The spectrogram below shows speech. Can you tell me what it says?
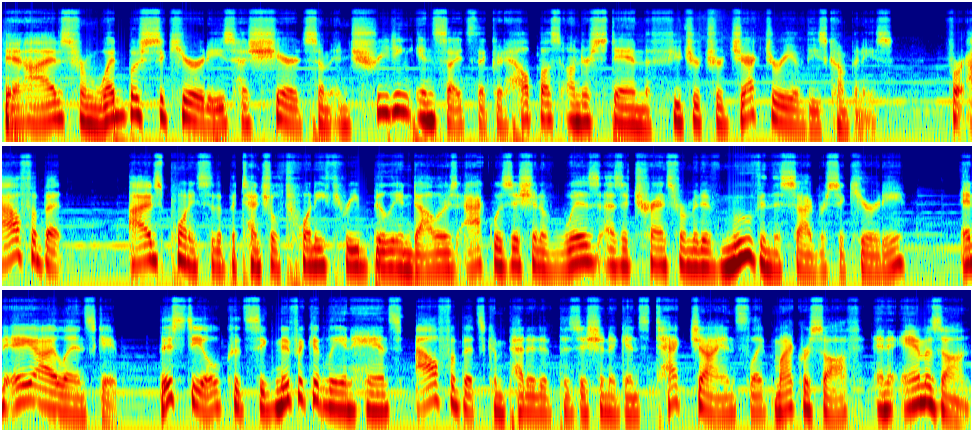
Dan Ives from Wedbush Securities has shared some intriguing insights that could help us understand the future trajectory of these companies. For Alphabet, Ives points to the potential $23 billion acquisition of Wiz as a transformative move in the cybersecurity and AI landscape. This deal could significantly enhance Alphabet's competitive position against tech giants like Microsoft and Amazon,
